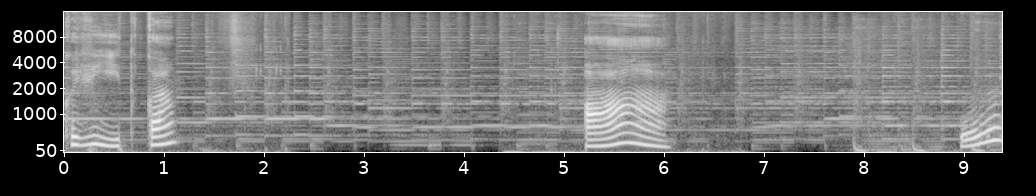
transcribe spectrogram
квітка. А. У.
